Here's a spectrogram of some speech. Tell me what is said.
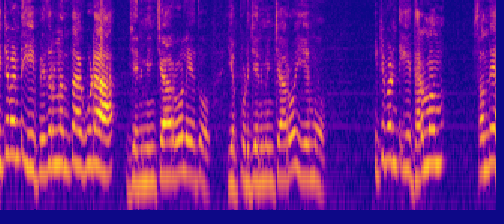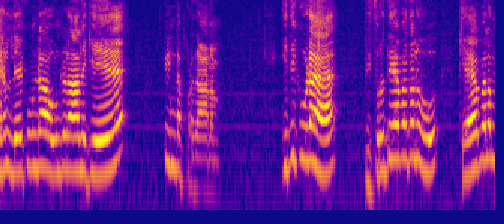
ఇటువంటి ఈ పితరులంతా కూడా జన్మించారో లేదో ఎప్పుడు జన్మించారో ఏమో ఇటువంటి ఈ ధర్మం సందేహం లేకుండా ఉండడానికే పిండ ప్రదానం ఇది కూడా పితృదేవతలు కేవలం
